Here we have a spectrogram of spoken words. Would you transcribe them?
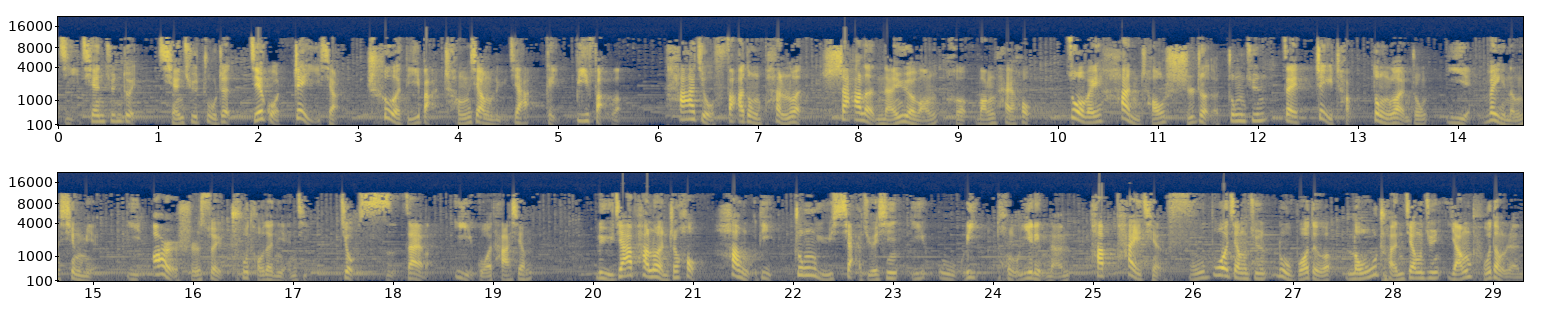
几千军队前去助阵，结果这一下彻底把丞相吕嘉给逼反了。他就发动叛乱，杀了南越王和王太后。作为汉朝使者的中军，在这场动乱中也未能幸免，以二十岁出头的年纪就死在了异国他乡。吕家叛乱之后，汉武帝终于下决心以武力统一岭南。他派遣伏波将军陆伯德、楼船将军杨溥等人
